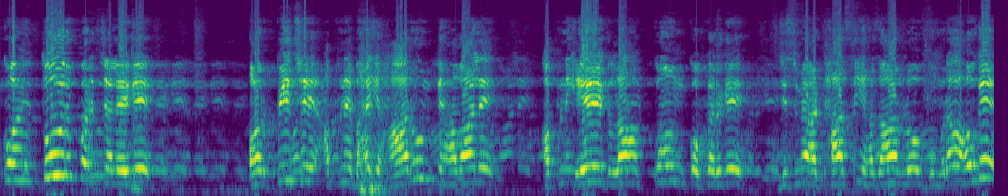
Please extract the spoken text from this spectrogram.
कोहतूर पर चले गए और पीछे अपने भाई हारून के हवाले अपनी एक लाख कौम को कर गए, जिसमें अट्ठासी हज़ार लोग गुमराह हो गए,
